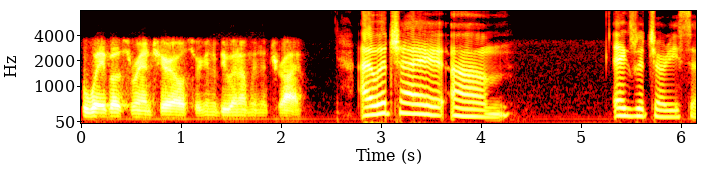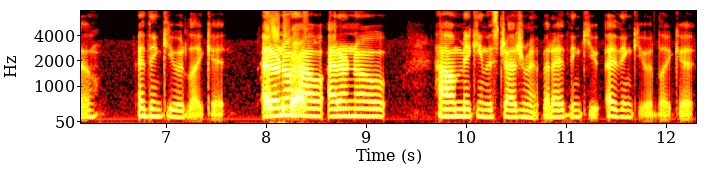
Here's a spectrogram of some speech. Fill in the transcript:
the huevos rancheros are going to be what I'm going to try. I would try um, eggs with chorizo. I think you would like it. I don't know best. how. I don't know how I'm making this judgment, but I think you. I think you would like it.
